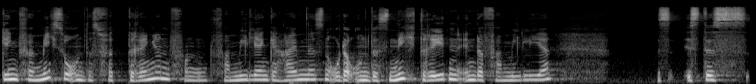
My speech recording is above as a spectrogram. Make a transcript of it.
ging für mich so um das Verdrängen von Familiengeheimnissen oder um das Nichtreden in der Familie. Ist das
